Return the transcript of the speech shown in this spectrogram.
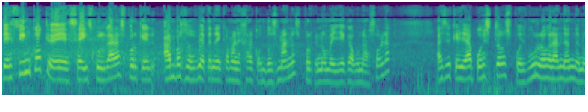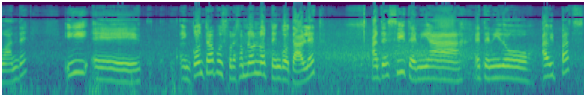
de 5 que 6 pulgadas porque ambos los voy a tener que manejar con dos manos porque no me llega una sola. Así que ya puestos, pues burro grande ande no ande. Y eh, en contra, pues por ejemplo, no tengo tablet. Antes sí tenía, he tenido iPads,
